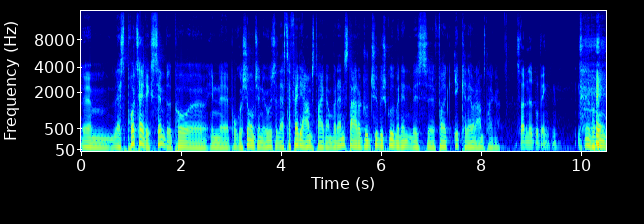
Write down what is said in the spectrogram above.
Øhm, lad os prøve at tage et eksempel på øh, en øh, progression til en øvelse. Lad os tage fat i armstrækkeren. Hvordan starter du typisk ud med den, hvis øh, folk ikke kan lave en armstrækker? Så er det nede på bænken. Nede på, bænk,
